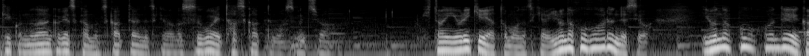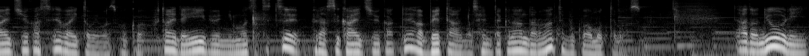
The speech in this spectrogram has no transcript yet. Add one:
結構何ヶ月間も使ってるんですけどすごい助かってますうちは。人によりきりだと思うんですけどいろんな方法あるんですよ。いろんな方法で外注化すればいいと思います僕は。2人でイーブンに持ちつつプラス外注化っていうのがベターな選択なんだろうなって僕は思ってます。あと料理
